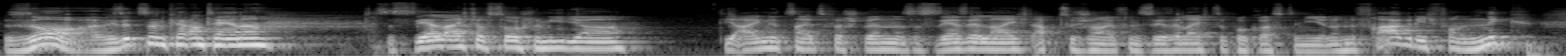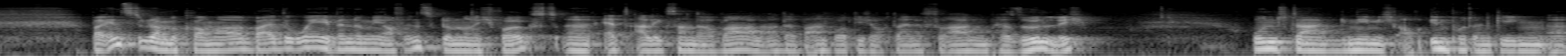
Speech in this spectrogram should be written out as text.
So, wir sitzen in Quarantäne. Es ist sehr leicht auf Social Media die eigene Zeit zu verschwenden. Es ist sehr, sehr leicht abzuschweifen, es ist sehr, sehr leicht zu prokrastinieren. Und eine Frage, die ich von Nick bei Instagram bekommen habe, by the way, wenn du mir auf Instagram noch nicht folgst, äh, Alexander Wahler, da beantworte ich auch deine Fragen persönlich. Und da nehme ich auch Input entgegen, äh,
